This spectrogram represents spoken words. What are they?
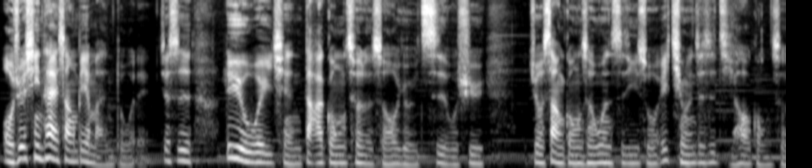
我觉得心态上变蛮多的。就是例如我以前搭公车的时候，有一次我去就上公车，问司机说，哎，请问这是几号公车？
